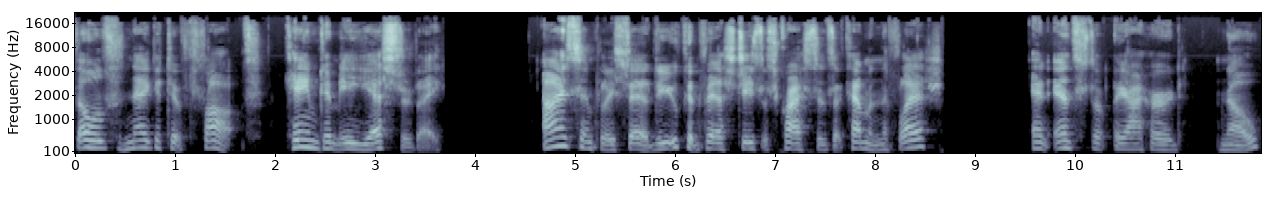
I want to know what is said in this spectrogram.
those negative thoughts came to me yesterday, I simply said, Do you confess Jesus Christ is a come in the flesh? And instantly I heard, No.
